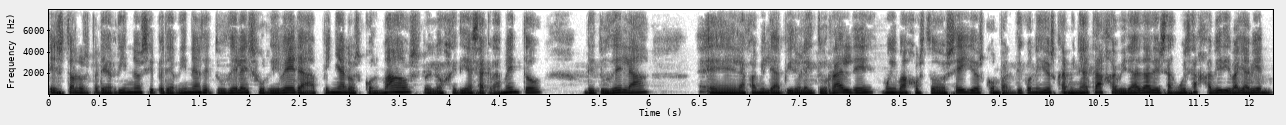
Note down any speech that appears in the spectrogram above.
esto a los peregrinos y peregrinas de Tudela y su ribera, Peña Los Colmaos, Relojería Sacramento, de Tudela, eh, la familia Pirola Iturralde, muy majos todos ellos, compartí con ellos caminata Javirada de Sangüesa Javier y vaya bien.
